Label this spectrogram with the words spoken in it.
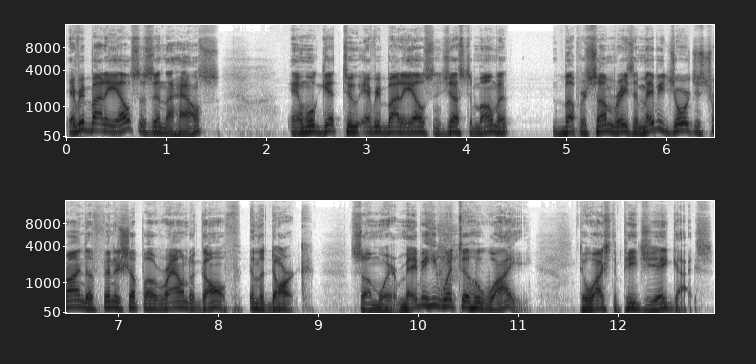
Everybody else is in the house, and we'll get to everybody else in just a moment. But for some reason, maybe George is trying to finish up a round of golf in the dark somewhere. Maybe he went to Hawaii to watch the PGA guys.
